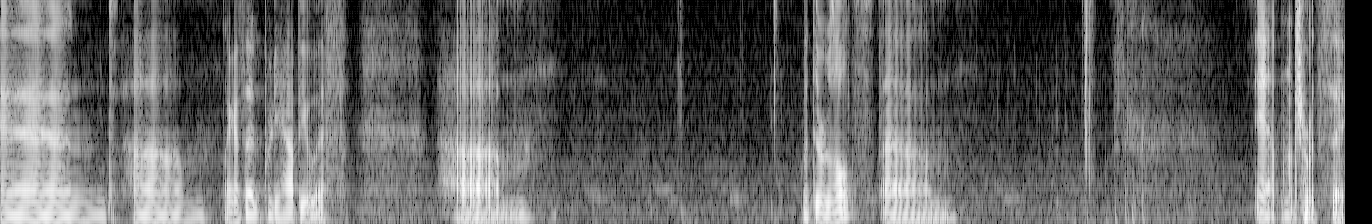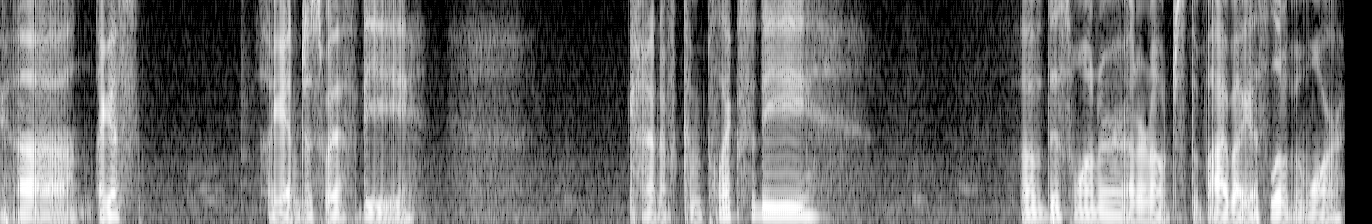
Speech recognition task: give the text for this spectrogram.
and, um, like I said, pretty happy with, um, with the results. Um, yeah, I'm not sure what to say. Uh, I guess, again, just with the kind of complexity of this one, or I don't know, just the vibe, I guess, a little bit more.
